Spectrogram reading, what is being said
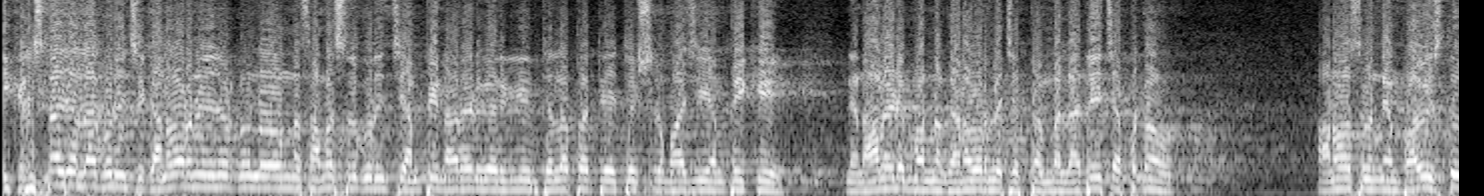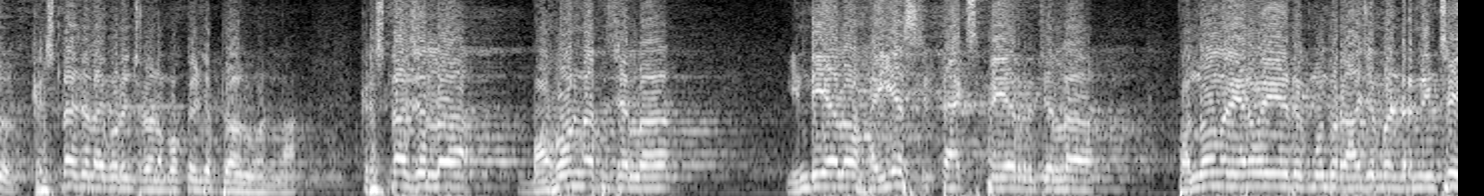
ఈ కృష్ణా జిల్లా గురించి గన్నవరం నియోజకవర్గంలో ఉన్న సమస్యల గురించి ఎంపీ నారాయణ గారికి జిల్లా పార్టీ అధ్యక్షుడు మాజీ ఎంపీకి నేను ఆల్రెడీ మొన్న గన్నవరంలో చెప్పాను మళ్ళీ అదే చెప్పడం అనవసరం నేను భావిస్తూ కృష్ణా జిల్లా గురించి రెండు మొక్కలు చెప్దాం అనుకుంటున్నా. కృష్ణా జిల్లా మహోన్నత జిల్లా ఇండియాలో హయ్యెస్ట్ ట్యాక్స్ పేయర్ జిల్లా పంతొమ్మిది వందల ఇరవై ఐదుకు ముందు రాజమండ్రి నుంచి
